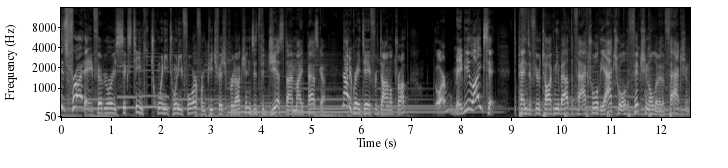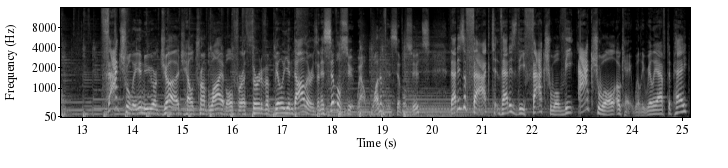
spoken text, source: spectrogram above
It's Friday, February 16th, 2024, from Peachfish Productions. It's The Gist. I'm Mike Pesca. Not a great day for Donald Trump, or maybe he likes it. Depends if you're talking about the factual, the actual, the fictional, or the factional. Factually, a New York judge held Trump liable for a third of a billion dollars in a civil suit. Well, one of his civil suits. That is a fact. That is the factual. The actual, okay, will he really have to pay?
